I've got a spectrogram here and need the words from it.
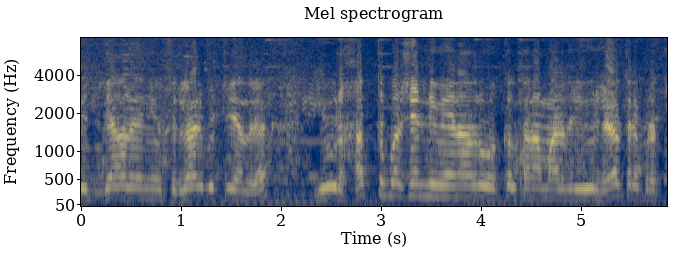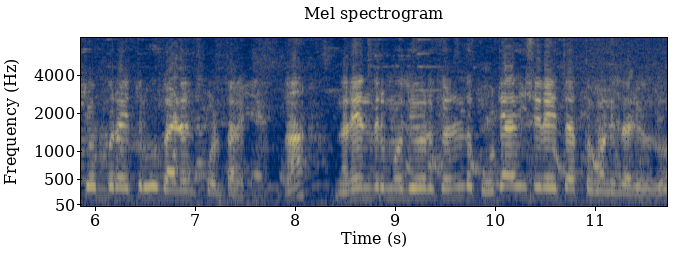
ವಿದ್ಯಾಲಯ ನೀವು ತಿರುಗಾಡಿಬಿಟ್ರಿ ಅಂದರೆ ಇವ್ರು ಹತ್ತು ಪರ್ಸೆಂಟ್ ನೀವೇನಾದರೂ ಒಕ್ಕಲ್ತನ ಮಾಡಿದ್ರೆ ಇವ್ರು ಹೇಳ್ತಾರೆ ಪ್ರತಿಯೊಬ್ಬ ರೈತರಿಗೂ ಗೈಡೆನ್ಸ್ ಕೊಡ್ತಾರೆ. ಹಾಂ ನರೇಂದ್ರ ಮೋದಿಯವರ ಕಡೆಯಿಂದ ಕೋಟ್ಯಾಧೀಶ ರೈತ ತಗೊಂಡಿದ್ದಾರೆ ಇವರು.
